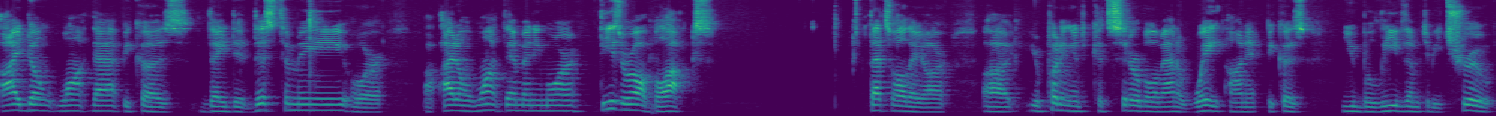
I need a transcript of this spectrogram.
I don't want that because they did this to me, or uh, I don't want them anymore. These are all blocks. That's all they are. Uh, you're putting a considerable amount of weight on it because you believe them to be true,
